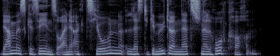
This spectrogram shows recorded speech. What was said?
Wir haben es gesehen, so eine Aktion lässt die Gemüter im Netz schnell hochkochen.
